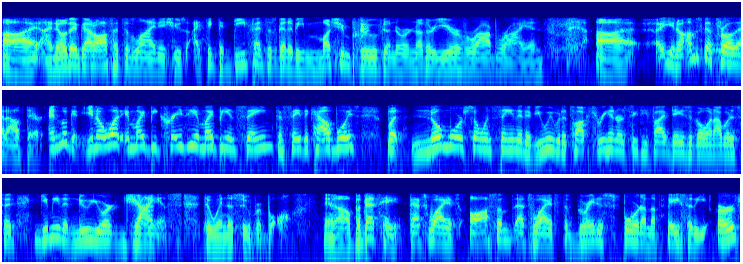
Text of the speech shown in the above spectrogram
Uh, I know they've got offensive line issues. I think the defense is going to be much improved under another year of Rob Ryan. Uh, you know, I'm just going to throw that out there. And look at, you know what? It might be crazy, it might be insane to say the Cowboys, but no more so insane than if you we would have talked 365 days ago and I would have said, "Give me the New York Giants to win the Super Bowl." You know, but that's hey, that's why it's awesome. That's why it's the greatest sport on the face of the earth,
